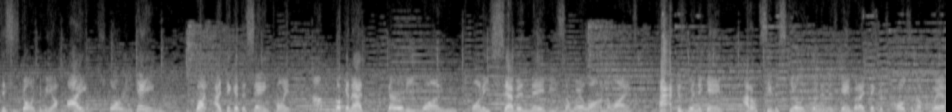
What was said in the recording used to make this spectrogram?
this is going to be a high scoring game. But I think at the same point, I'm looking at 31 27, maybe somewhere along the lines. Packers win the game. I don't see the Steelers winning this game, but I think it's close enough where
